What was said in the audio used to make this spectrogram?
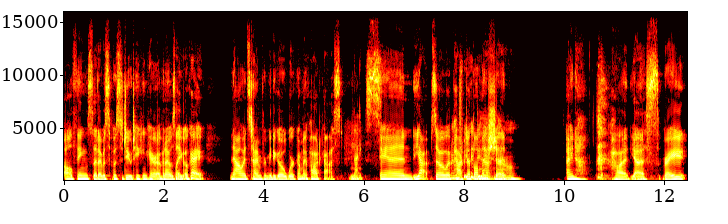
all things that I was supposed to do, taken care of. And I was like, okay, now it's time for me to go work on my podcast. Nice. And yeah, so I I packed up all my shit. now. I know. God, yes, right?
